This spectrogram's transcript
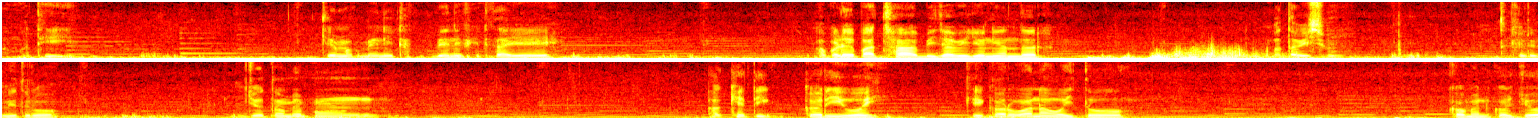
આમાંથી કેમક બેનિફિટ બેનિફિટ થાય એ. આપણે પાછા બીજા વિડીયોની અંદર બતાવીશું. તો ખેડૂત મિત્રો, જો તમે પણ આ ખેતી કરી હોય કે કરવાના હોય તો કમેન્ટ કરજો.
